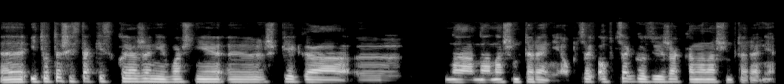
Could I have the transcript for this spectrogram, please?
E, i to też jest takie skojarzenie właśnie e, szpiega e, na, na naszym terenie, obce, obcego zwierzaka na naszym terenie.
